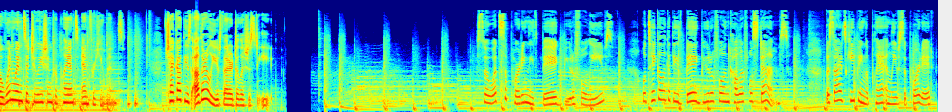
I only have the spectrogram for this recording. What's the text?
A win win situation for plants and for humans. Check out these other leaves that are delicious to eat. So, what's supporting these big, beautiful leaves? Well, take a look at these big, beautiful, and colorful stems. Besides keeping the plant and leaves supported,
